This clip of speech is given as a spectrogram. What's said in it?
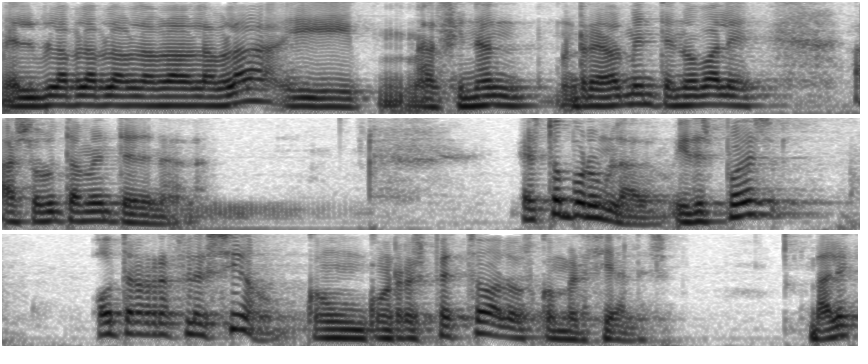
el bla bla bla bla bla bla bla y al final realmente no vale absolutamente de nada. Esto por un lado y después otra reflexión con, respecto a los comerciales. ¿Vale?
